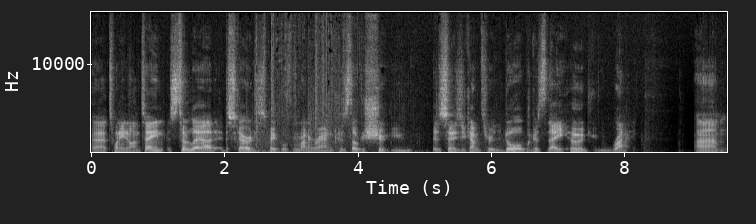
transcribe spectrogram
uh, 2019, it's too loud. It discourages people from running around because they'll just shoot you as soon as you come through the door because they heard you running. Um,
